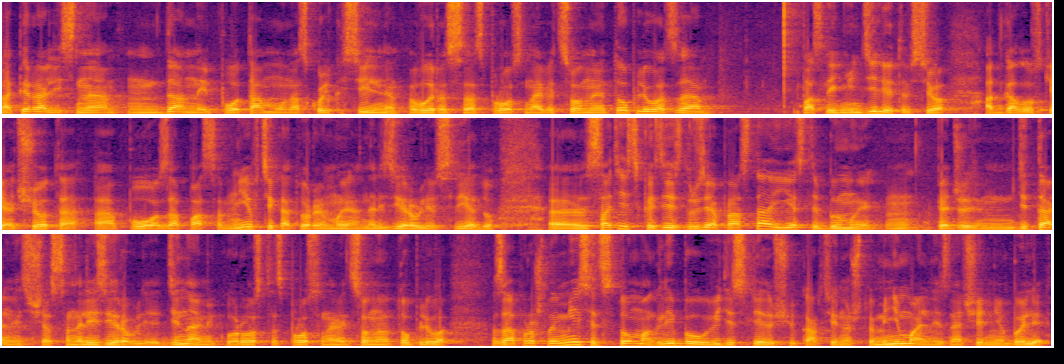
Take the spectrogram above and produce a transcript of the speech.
опирались на данные по тому, насколько сильно вырос спрос на авиационное топливо за последнюю неделю. Это все отголоски отчета а, по запасам нефти, которые мы анализировали в среду. Э, статистика здесь, друзья, простая. Если бы мы, опять же, детально сейчас анализировали динамику роста спроса на авиационное топливо за прошлый месяц, то могли бы увидеть следующую картину, что минимальные значения были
